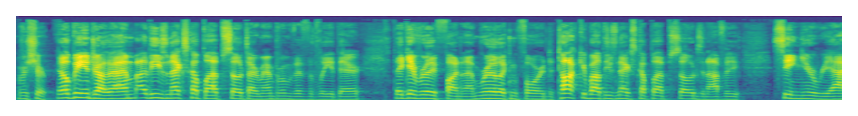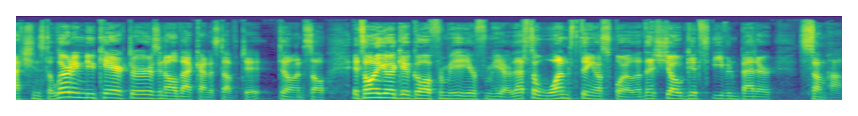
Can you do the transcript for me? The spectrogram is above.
For sure. It'll be interesting. I'm, these next couple episodes, I remember them vividly. There, they get really fun, and I'm really looking forward to talking about these next couple episodes and obviously seeing your reactions to learning new characters and all that kind of stuff, J- Dylan. So it's only going to get go up from here from here. That's the one thing I'll spoil that this show gets even better somehow.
